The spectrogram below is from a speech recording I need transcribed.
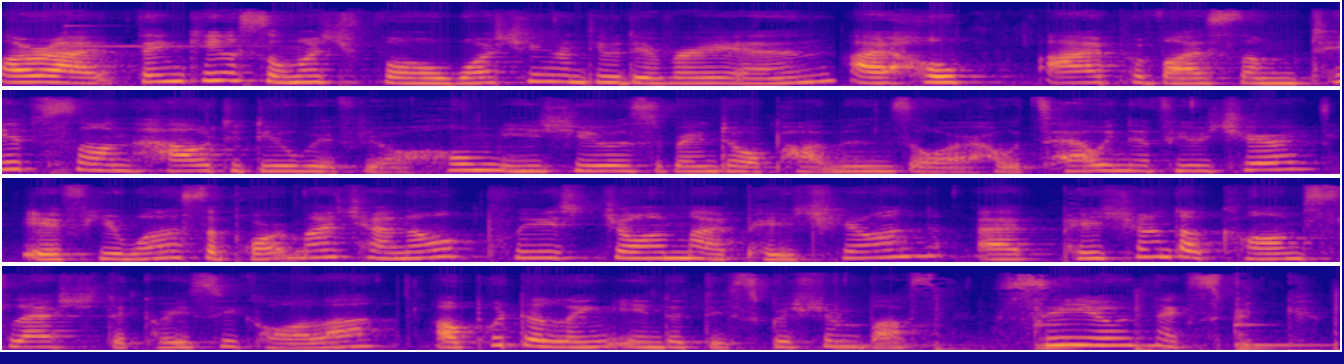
Alright, thank you so much for watching until the very end. I hope I provide some tips on how to deal with your home issues, rental apartments, or hotel in the future. If you want to support my channel, please join my Patreon at patreon.com slash thecrazykoala. I'll put the link in the description box. See you next week.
